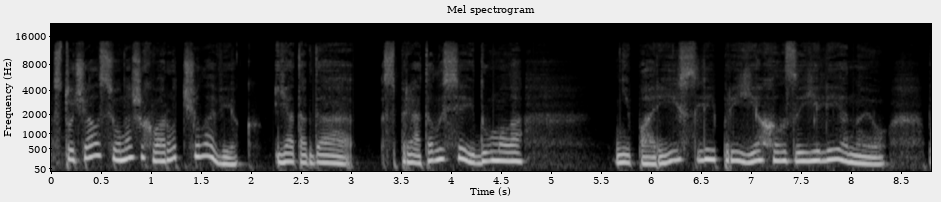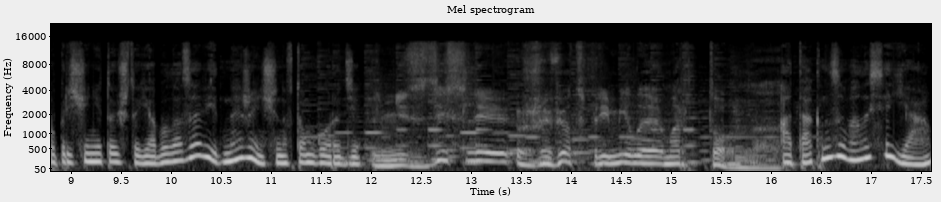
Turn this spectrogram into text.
Стучался у наших ворот человек. Я тогда спряталась и думала, не Парис ли приехал за Еленою по причине той, что я была завидная женщина в том городе. Не здесь ли живет примилая Мартонна? А так называлась и я.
